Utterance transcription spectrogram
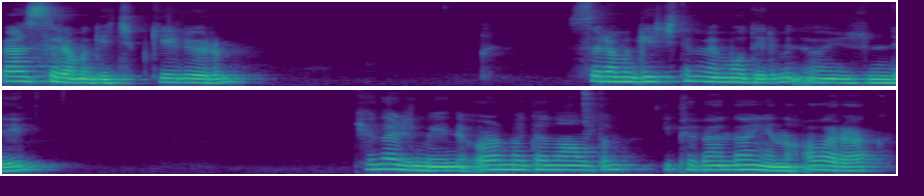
Ben sıramı geçip geliyorum. Sıramı geçtim ve modelimin ön yüzündeyim. Kenar ilmeğini örmeden aldım. İpi benden yana alarak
